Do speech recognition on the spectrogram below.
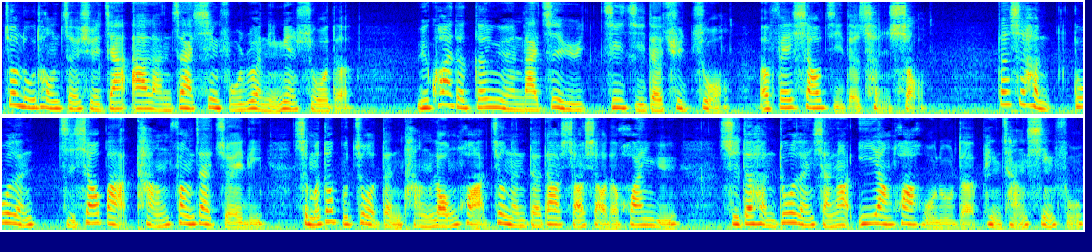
就如同哲学家阿兰在《幸福论》里面说的：“愉快的根源来自于积极的去做，而非消极的承受。”但是很多人只需把糖放在嘴里，什么都不做，等糖融化就能得到小小的欢愉，使得很多人想要依样画葫芦的品尝幸福，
